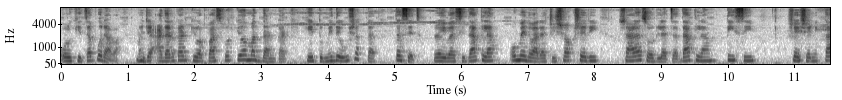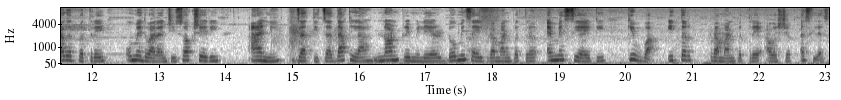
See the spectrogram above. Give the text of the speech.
ओळखीचा पुरावा म्हणजे आधार कार्ड किंवा पासपोर्ट किंवा मतदान कार्ड हे तुम्ही देऊ शकतात तसेच रहिवासी दाखला उमेदवाराची स्वाक्षरी शाळा सोडल्याचा दाखला टी सी शैक्षणिक कागदपत्रे उमेदवारांची स्वाक्षरी आणि जातीचा दाखला नॉन क्रिमिलेअर डोमिसाईल प्रमाणपत्र M S C I T किंवा इतर प्रमाणपत्रे आवश्यक असल्यास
